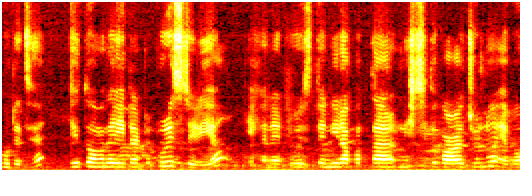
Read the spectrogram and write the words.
ঘটেছে, যেহেতু আমাদের এটা একটা টুরিস্ট এরিয়া এখানে টুরিস্টদের নিরাপত্তা নিশ্চিত করার জন্য এবং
